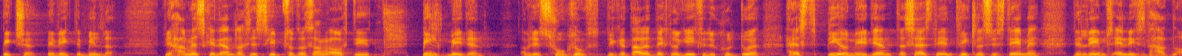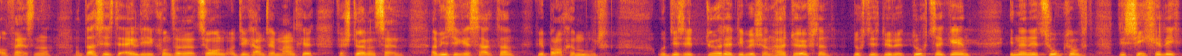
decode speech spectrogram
Picture, bewegte Bilder. Wir haben jetzt gelernt, dass es gibt sozusagen auch die Bildmedien, Aber die Zukunft digitaler Technologie für die Kultur heißt Biomedien. Das heißt, wir entwickeln Systeme, die lebensähnliches Verhalten aufweisen. Und das ist die eigentliche Konzentration und die kann für manche verstörend sein. Aber wie Sie gesagt haben, wir brauchen Mut und diese Türe, die wir schon heute öffnen, durch diese Türe durchzugehen in eine Zukunft, die sicherlich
